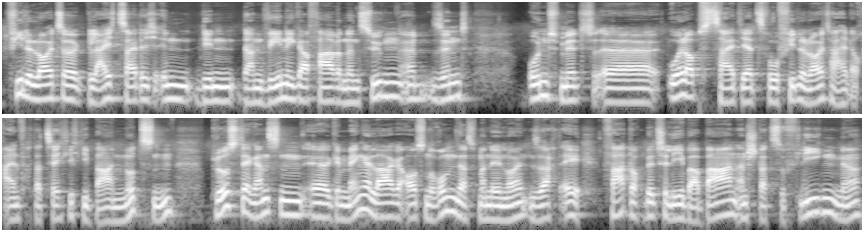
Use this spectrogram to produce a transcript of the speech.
viele Leute gleichzeitig in den dann weniger fahrenden Zügen äh, sind und mit äh, Urlaubszeit jetzt, wo viele Leute halt auch einfach tatsächlich die Bahn nutzen, plus der ganzen äh, Gemengelage außenrum, dass man den Leuten sagt, ey, fahrt doch bitte lieber Bahn, anstatt zu fliegen, ne?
